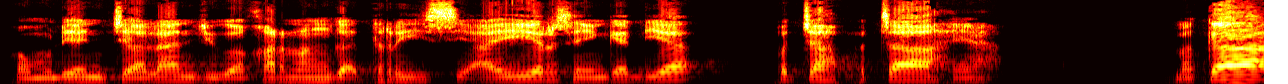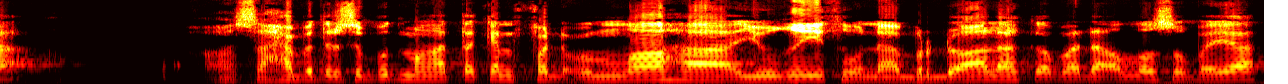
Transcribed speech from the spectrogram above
Kemudian jalan juga karena enggak terisi air sehingga dia pecah-pecah ya. Maka eh, sahabat tersebut mengatakan fad'ullaha yughithuna berdoalah kepada Allah supaya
